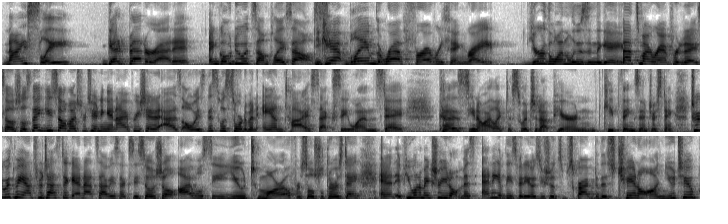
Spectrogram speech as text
nicely, get better at it, and go do it someplace else. You can't blame the ref for everything, right? You're the one losing the game. That's my rant for today, socials. Thank you so much for tuning in. I appreciate it as always. This was sort of an anti-sexy Wednesday because, you know, I like to switch it up here and keep things interesting. Tweet with me at Schmittastic and at Savvy Sexy Social. I will see you tomorrow for Social Thursday. And if you want to make sure you don't miss any of these videos, you should subscribe to this channel on YouTube.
